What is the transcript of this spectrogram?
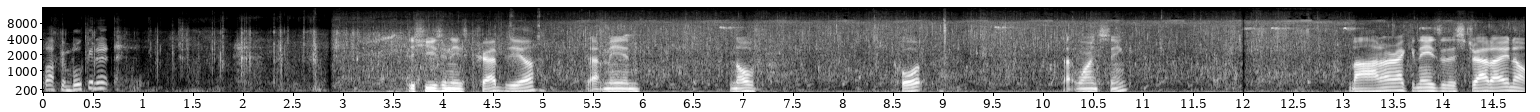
Fucking booking it. Just using these crabs here that me and Nov caught. That won't sink. Nah, I don't reckon these are the strat, eh? No.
